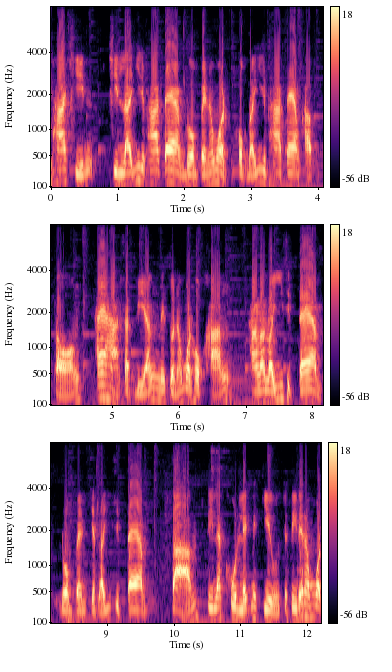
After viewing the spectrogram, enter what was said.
25 ชิ้น ชิ้นละ 25 แต้ม รวมเป็นทั้งหมด 625 แต้มครับ 2. ให้อาหารสัตว์เลี้ยงในส่วนทั้งหมด 6 ครั้ง ครั้งละ 120 แต้ม รวมเป็น 720 แต้ม 3. ตีและคูณเล็กในกิลจะตีได้ทั้งหมด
